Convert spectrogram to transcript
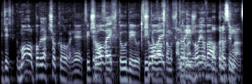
kde mohol povedať čokoľvek. Nie, citoval človek, som štúdiu, citoval som štúdiu. ktorý bojoval Poprosím proti... vás,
